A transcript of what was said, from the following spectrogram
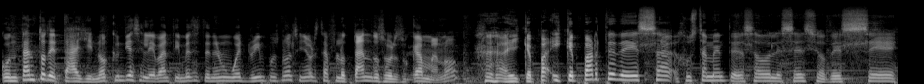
con tanto detalle, ¿no? Que un día se levanta y en vez de tener un wet dream, pues no, el señor está flotando sobre su cama, ¿no? y, que, y que parte de esa, justamente de esa adolescencia, de ese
